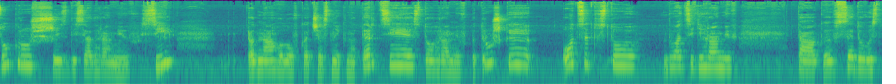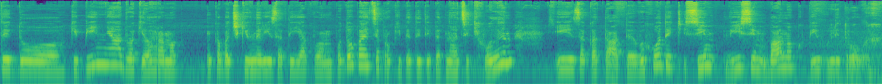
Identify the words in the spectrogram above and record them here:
цукру, 60 грамів сіль, одна головка часник на терці, 100 грамів петрушки, оцет 120 грамів. Так, все довести до кипіння, 2 кг кабачків нарізати, як вам подобається, прокип'ятити 15 хвилин і закатати. Виходить 7-8 банок півлітрових.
